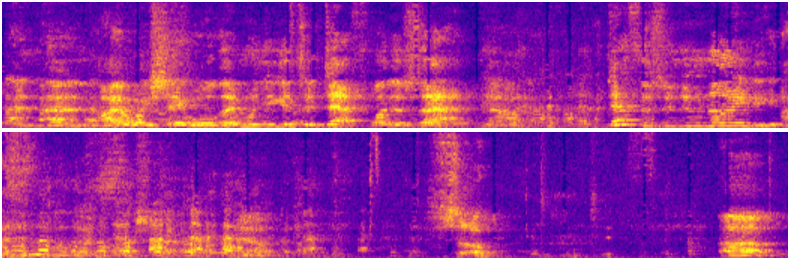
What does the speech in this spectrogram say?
And then I always say, well, then when you get to death, what is that? Now, death is a new 90. I don't know how that works. So, uh,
